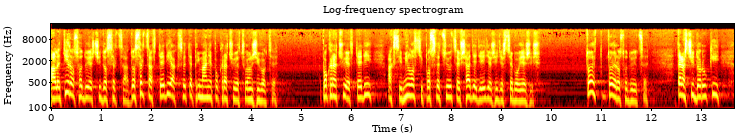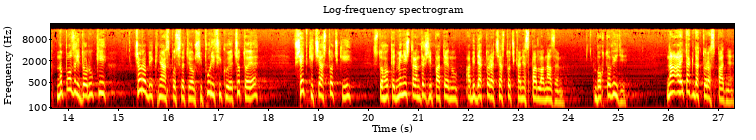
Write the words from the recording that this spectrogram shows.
Ale ty rozhoduješ, či do srdca. Do srdca vtedy, ak sveté primáne pokračuje v tvojom živote. Pokračuje vtedy, ak si milosti posvedzujúce všade, kde ideš, ideš s tebou Ježiš. To je, to je rozhodujúce. Teraz či do ruky? No pozri do ruky, čo robí kňaz po Svetej Omši? Purifikuje. Čo to je? Všetky čiastočky z toho, keď ministran drží patenu, aby daktora častočka nespadla na zem. Boh to vidí. No aj tak daktora spadne.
